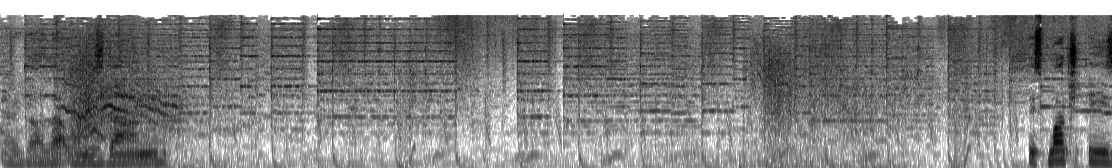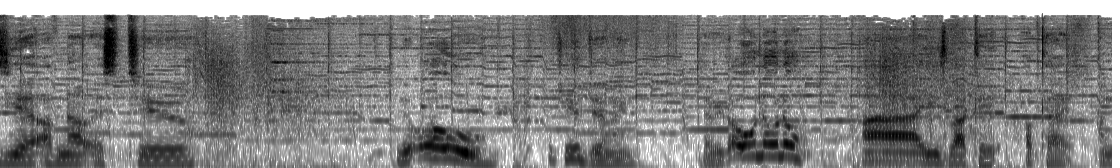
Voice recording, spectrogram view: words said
There we go that one is done. It's much easier I've noticed to Oh, what are you doing? There we go. Oh, no, no. Ah, he's lucky. Okay, I'm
